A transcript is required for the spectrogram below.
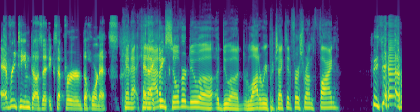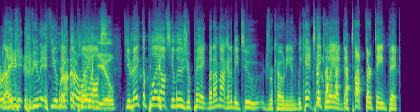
Every team does it except for the Hornets. can can And Adam think- Silver do a do a lottery protected first round fine? yeah, right. Like if you if you We're make the not gonna ruin playoffs, you. if you make the playoffs, you lose your pick. But I'm not going to be too draconian. We can't take away a, a top 13 pick.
